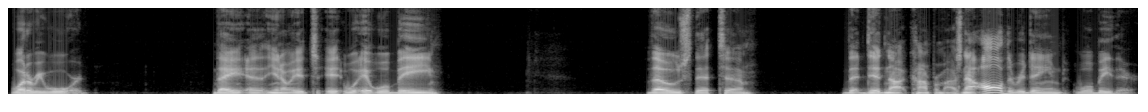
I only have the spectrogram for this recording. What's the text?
What a reward! They, uh, you know, it it it will be those that uh, that did not compromise. Now, all the redeemed will be there,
